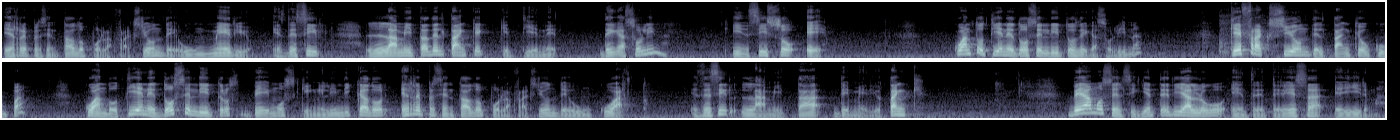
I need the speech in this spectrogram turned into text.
es representado por la fracción de un medio, es decir, la mitad del tanque que tiene de gasolina. Inciso E. ¿Cuánto tiene 12 litros de gasolina? ¿Qué fracción del tanque ocupa? Cuando tiene 12 litros, vemos que en el indicador es representado por la fracción de un cuarto, es decir, la mitad de medio tanque. Veamos el siguiente diálogo entre Teresa e Irma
